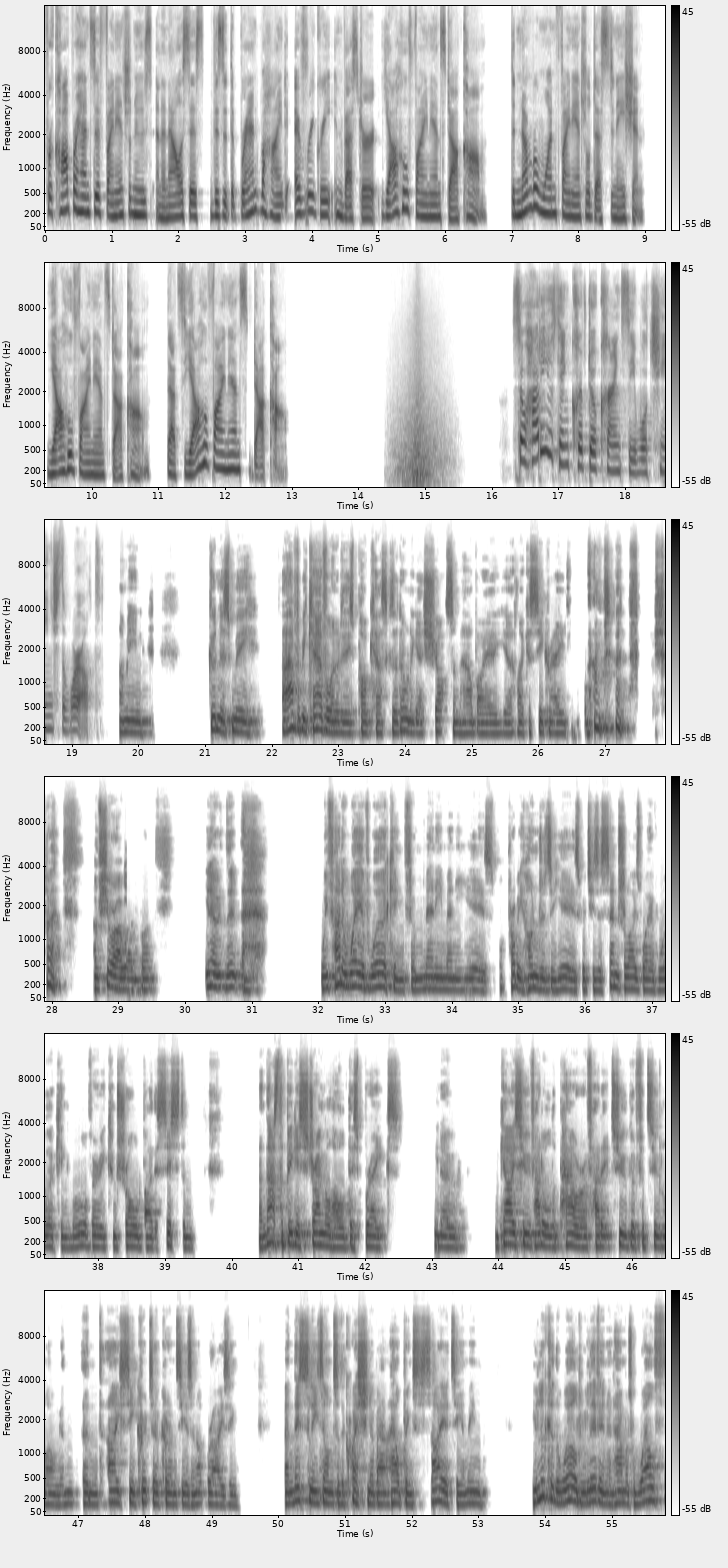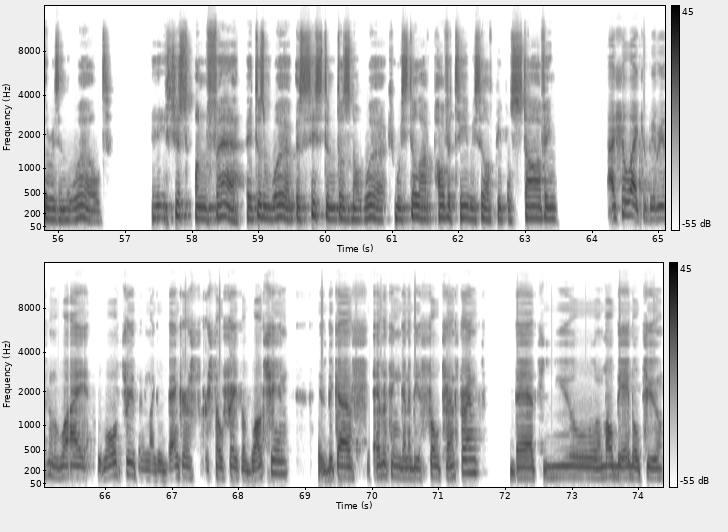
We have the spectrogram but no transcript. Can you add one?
For comprehensive financial news and analysis, visit the brand behind every great investor, yahoofinance.com, the number one financial destination, yahoofinance.com. That's yahoofinance.com. So, how do you think cryptocurrency will change the world? I mean, goodness me. I have to be careful when I do these podcasts because I don't want to get shot somehow by a uh, like a secret agent. I'm sure I won't, but you know, the, we've had a way of working for many, many years, probably hundreds of years, which is a centralized way of working. We're all very controlled by the system. And that's the biggest stranglehold this breaks. You know, guys who've had all the power have had it too good for too long. And, and I see cryptocurrency as an uprising. And this leads on to the question about helping society. I mean, you look at the world we live in and how much wealth there is in the world it's just unfair. It doesn't work. The system does not work. We still have poverty. We still have people starving. I feel like the reason why Wall Street and like the bankers are so afraid of blockchain is because everything going to be so transparent that you will not be able to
